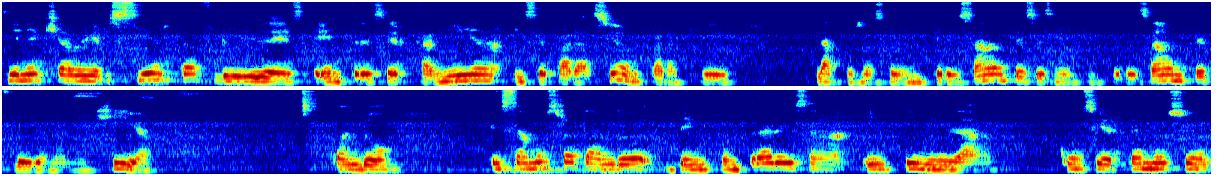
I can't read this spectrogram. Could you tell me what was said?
tiene que haber cierta fluidez entre cercanía y separación para que la cosa sea interesante, se siente interesante, fluya la energía. Cuando estamos tratando de encontrar esa intimidad con cierta emoción,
